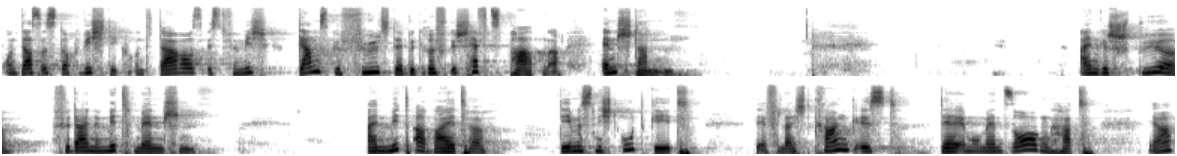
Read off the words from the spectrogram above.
Und das ist doch wichtig. Und daraus ist für mich ganz gefühlt der Begriff Geschäftspartner entstanden. ein Gespür für deine Mitmenschen, ein Mitarbeiter, dem es nicht gut geht, der vielleicht krank ist, der im Moment Sorgen hat, ja,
